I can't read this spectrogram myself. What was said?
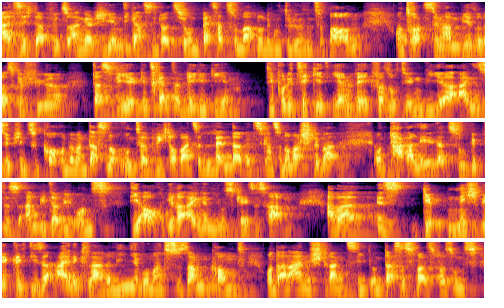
als sich dafür zu engagieren, die ganze Situation besser zu machen und eine gute Lösung zu bauen. Und trotzdem haben wir so das Gefühl, dass wir getrennte Wege gehen. Die Politik geht ihren Weg, versucht irgendwie ihr eigenes Süppchen zu kochen. Wenn man das noch runterbricht auf einzelne Länder, wird das Ganze nochmal schlimmer. Und parallel dazu gibt es Anbieter wie uns, die auch ihre eigenen Use Cases haben. Aber es gibt nicht wirklich diese eine klare Linie, wo man zusammenkommt und an einem Strang zieht. Und das ist was, was uns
